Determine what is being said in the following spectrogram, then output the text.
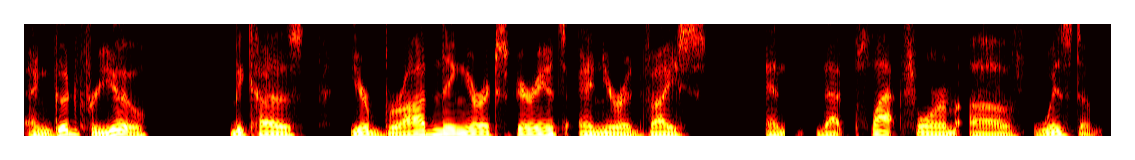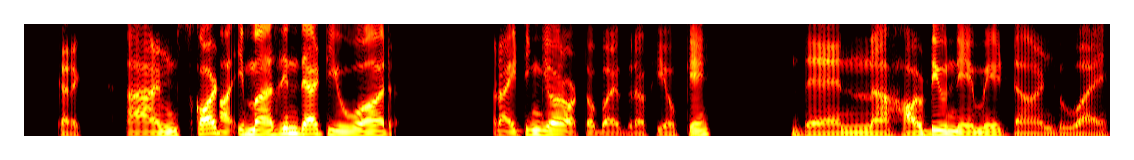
and good for you because you're broadening your experience and your advice and that platform of wisdom. Correct. And Scott, uh, imagine that you are writing your autobiography, okay? Then uh, how do you name it and why?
